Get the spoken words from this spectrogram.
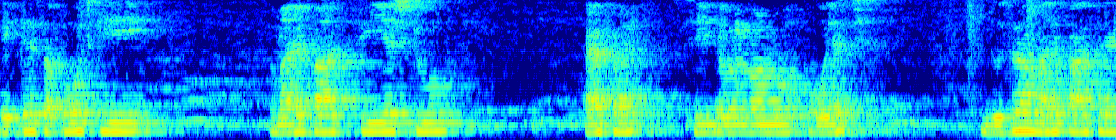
देखते हैं सपोज कि हमारे पास सी एच टू एफ है C double bond O H दूसरा हमारे पास है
